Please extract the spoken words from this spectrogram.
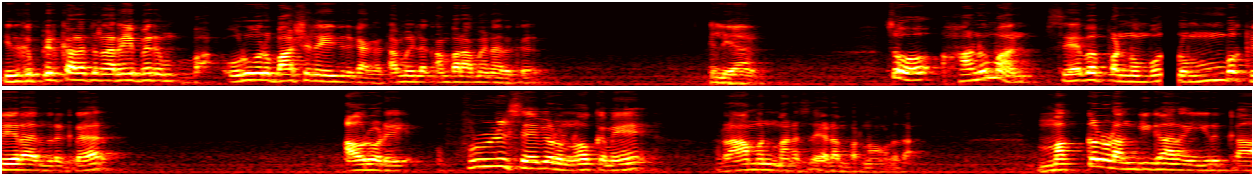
இதுக்கு பிற்காலத்தில் நிறைய பேர் ஒரு ஒரு பாஷையில் எழுதியிருக்காங்க. தமிழில் கம்பராமாயணம் இருக்குது இல்லையா? ஸோ ஹனுமான் சேவை பண்ணும்போது ரொம்ப கிளியராக இருந்திருக்கிறார். அவருடைய ஃபுல் சேவையோட நோக்கமே ராமன் மனசில் இடம் பெறணும் அவ்வளோதான் மக்களோட அங்கீகாரம் இருக்கா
